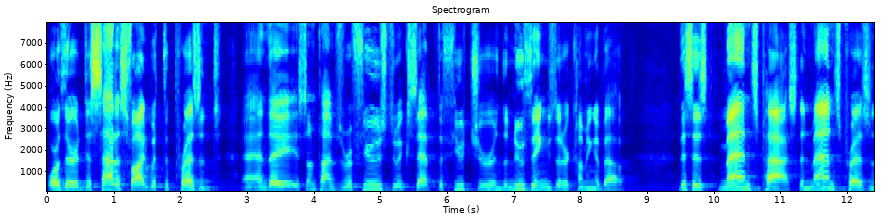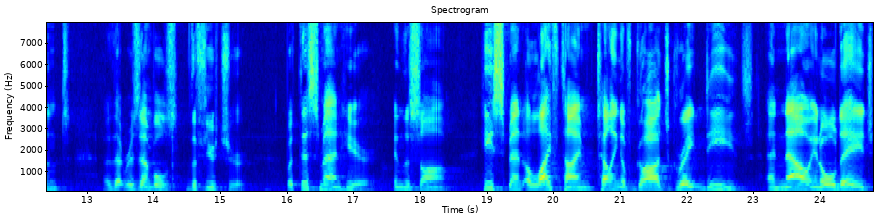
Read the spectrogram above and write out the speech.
or they're dissatisfied with the present and they sometimes refuse to accept the future and the new things that are coming about. This is man's past and man's present that resembles the future. But this man here in the Psalm he spent a lifetime telling of God's great deeds, and now in old age,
